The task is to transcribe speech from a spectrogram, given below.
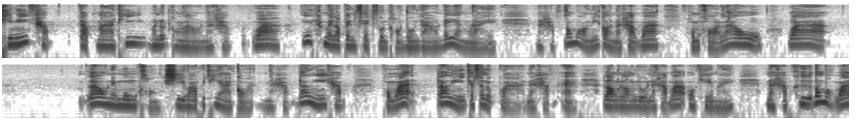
ทีนี้ครับกลับมาที่มนุษย์ของเรานะครับ ว่าเอ๊ะทำไมเราเป็นเศษฝุ่นของดวงดาวได้อย่างไรนะครับ ต้องบอกนี้ก่อนนะครับว่าผมขอเล่าว่า เล่าในมุมของชีววิทยาก่อนนะครับเล่าอย่างนี้ครับ ผมว่าเล่าอย่างนี้จะสนุกกว่านะครับอะลองลองดูนะครับว่าโอเคไหมนะครับ คือต้องบอกว่า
